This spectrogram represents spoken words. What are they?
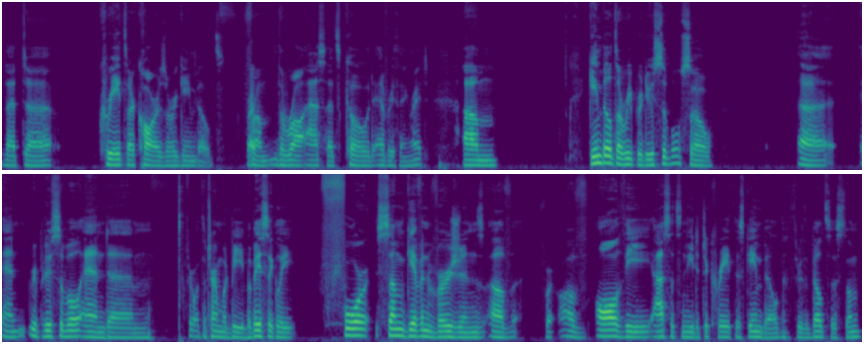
that uh, creates our cars or our game builds Right. from the raw assets, code, everything, right? Um, game builds are reproducible, so uh, and reproducible and um, I forget what the term would be, but basically for some given versions of for of all the assets needed to create this game build through the build system,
